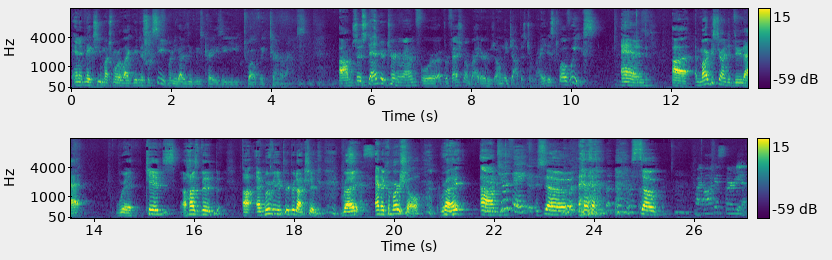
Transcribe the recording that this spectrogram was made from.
And it makes you much more likely to succeed when you got to do these crazy 12 week turnarounds. Um, so, standard turnaround for a professional writer whose only job is to write is 12 weeks. And uh, Marty's trying to do that with kids, a husband, uh, a movie in pre-production, right, yes. and a commercial, right? Um, Toothache. So, so by August thirtieth.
